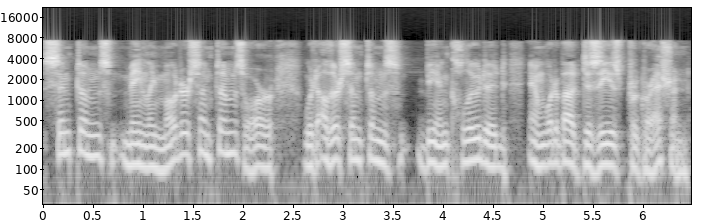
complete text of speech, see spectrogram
symptoms, mainly motor symptoms, or would other symptoms be included? And what about disease progression?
